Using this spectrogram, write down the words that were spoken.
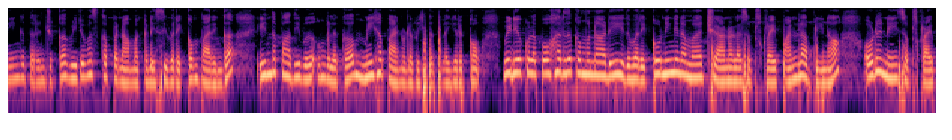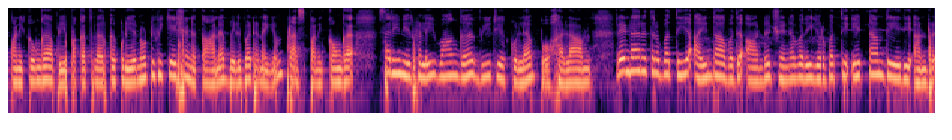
நீங்கள் தெரிஞ்சுக்க வீடியோஸ்கப்பை நாம கடைசி வரைக்கும் பாருங்கள் இந்த பதிவு உங்களுக்கு மிக பயனுள்ள விகிதத்தில் இருக்கும். வீடியோக்குள்ளே போகிறதுக்கு முன்னாடி இது வரைக்கும் நீங்கள் நம்ம சேனலை சப்ஸ்கிரைப் பண்ணல அப்படின்னா உடனே சப்ஸ்கிரைப் பண்ணிக்கோங்க. அப்படியே பக்கத்தில் இருக்கக்கூடிய நோட்டிஃபிகேஷனுக்கான பெல் பட்டனையும் ப்ரெஸ் பண்ணிக்கோங்க. சரி நீர்களை வாங்க வீடியோக்குள்ளே போகலாம். ரெண்டாயிரத்தி இருபத்தி ஐந்தாவது ஆண்டு ஜனவரி இருபத்தி எட்டாம் தேதி அன்று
